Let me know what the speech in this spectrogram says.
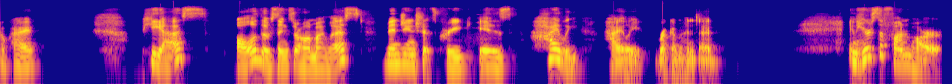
Okay. P.S. All of those things are on my list. Binging Schitt's Creek is highly, highly recommended. And here's the fun part.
